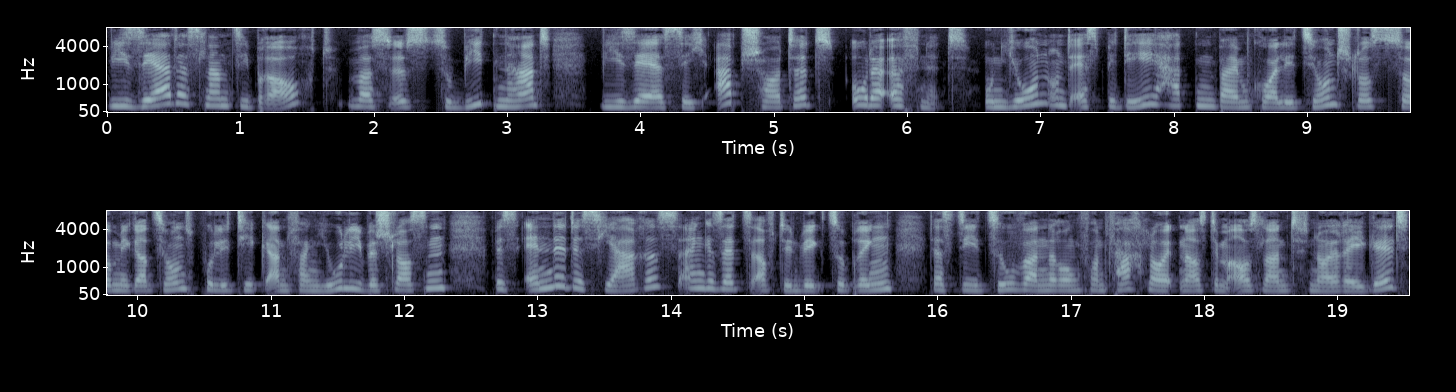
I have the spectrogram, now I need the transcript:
wie sehr das Land sie braucht, was es zu bieten hat, wie sehr es sich abschottet oder öffnet. Union und SPD hatten beim Koalitionsschluss zur Migrationspolitik Anfang Juli beschlossen, bis Ende des Jahres ein Gesetz auf den Weg zu bringen, das die Zuwanderung von Fachleuten aus dem Ausland neu regelt,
